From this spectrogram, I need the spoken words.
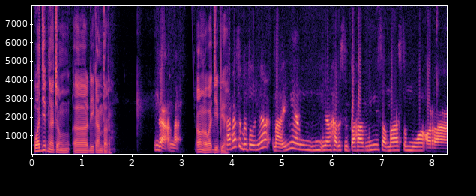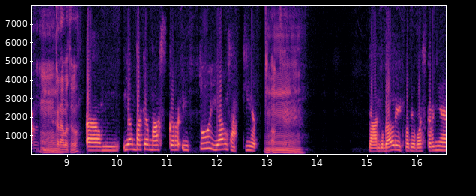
wajib nggak cong eh, di kantor? Enggak enggak. Oh nggak wajib ya? Karena sebetulnya, nah ini yang yang harus dipahami sama semua orang. Hmm, kenapa tuh? Em, yang pakai masker itu yang sakit. Mm-mm. Jangan kebalik pakai maskernya.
